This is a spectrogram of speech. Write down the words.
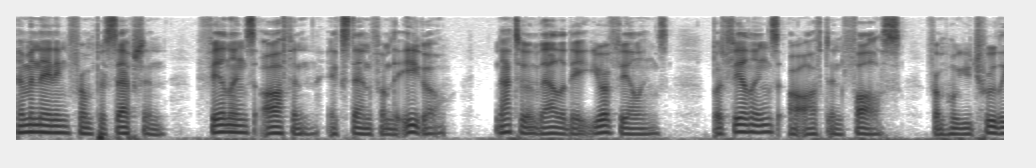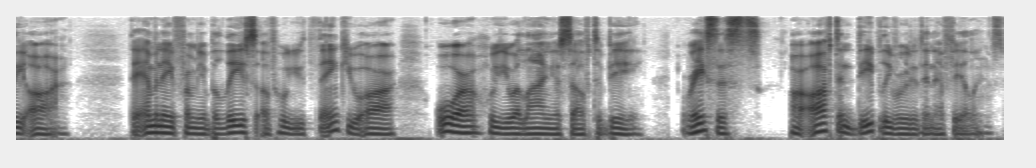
Emanating from perception, feelings often extend from the ego, not to invalidate your feelings, but feelings are often false from who you truly are. They emanate from your beliefs of who you think you are or who you align yourself to be. Racists are often deeply rooted in their feelings,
